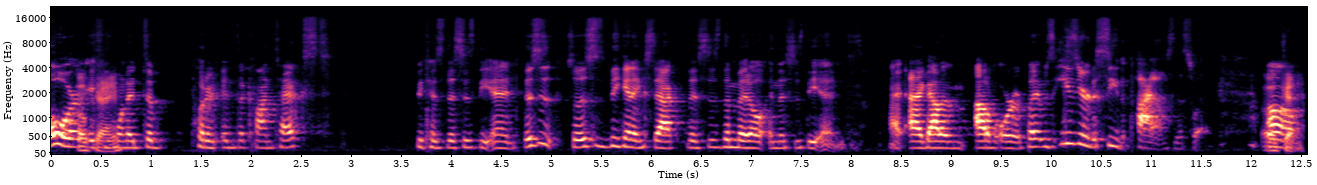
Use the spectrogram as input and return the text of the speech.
Or if you wanted to put it into context, because this is the end. This is so this is the beginning stack, this is the middle, and this is the end. I, I got them out of order, but it was easier to see the piles this way. okay Um,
